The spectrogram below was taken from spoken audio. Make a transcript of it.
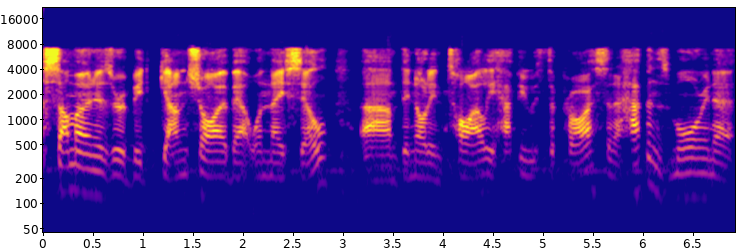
some owners are a bit gun shy about when they sell. Um, they're not entirely happy with the price, and it happens more in a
